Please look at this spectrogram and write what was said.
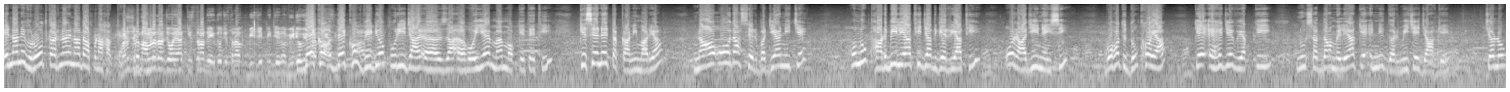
ਇਹਨਾਂ ਨੇ ਵਿਰੋਧ ਕਰਨਾ ਇਹਨਾਂ ਦਾ ਆਪਣਾ ਹੱਕ ਹੈ। ਮੈਡਮ ਜਿਹੜਾ ਮਾਮਲਾ ਦਰਜ ਹੋਇਆ ਕਿਸ ਤਰ੍ਹਾਂ ਦੇਖਦੇ ਹੋ ਜਿਸ ਤਰ੍ਹਾਂ ਬੀਜੇਪੀ ਜਿਵੇਂ ਵੀਡੀਓ ਵੀ ਦੇਖੋ ਸੀ। ਦੇਖੋ ਵੀਡੀਓ ਪੂਰੀ ਜਾ- ਅ, ਜ਼- ਹੋਈ ਹੈ। ਮੈਂ ਮੌਕੇ ਤੇ ਥੀ। ਕਿਸੇ ਨੇ ਧੱਕਾ ਨਹੀਂ ਮਾਰਿਆ। ਨਾ ਉਹ ਉਹਦਾ ਸਿਰ ਵੱਜਿਆ ਨੀਚੇ। ਉਹਨੂੰ ਫੜ ਵੀ ਲਿਆ ਥੀ ਜਦ ਗਿਰ ਰਿਹਾ ਥੀ। ਉਹ ਰਾਜੀ ਨਹੀਂ ਸੀ। ਬਹੁਤ ਦੁੱਖ ਹੋਇਆ ਕਿ ਇਹ ਜੇ ਵਿਅਕਤੀ ਨੂੰ ਸੱਦਾ ਮਿਲਿਆ ਕਿ ਇੰਨੀ ਗਰਮੀ 'ਚ ਜਾ ਕੇ ਚਲੋ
